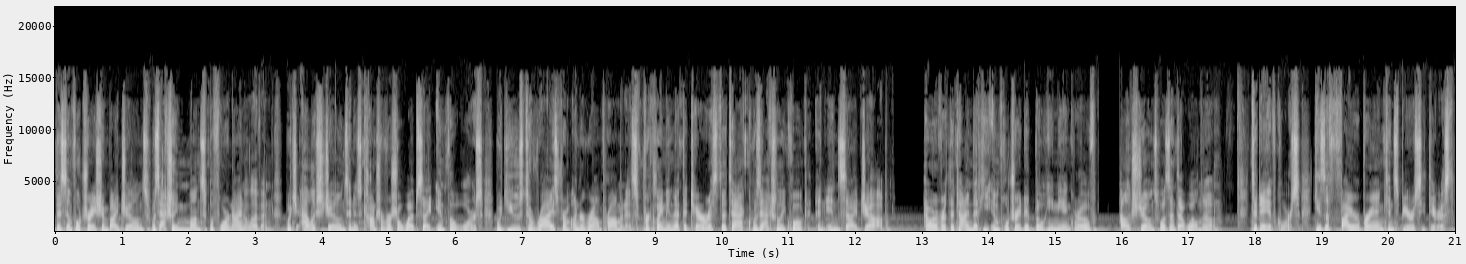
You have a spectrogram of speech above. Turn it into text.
This infiltration by Jones was actually months before 9 11, which Alex Jones and his controversial website InfoWars would use to rise from underground prominence for claiming that the terrorist attack was actually, quote, an inside job. However, at the time that he infiltrated Bohemian Grove, Alex Jones wasn't that well known. Today, of course, he's a firebrand conspiracy theorist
